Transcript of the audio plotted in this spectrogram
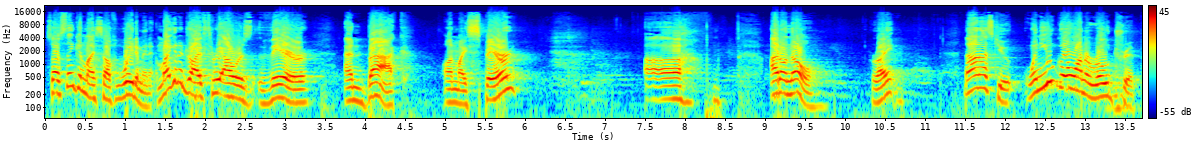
So I was thinking to myself, wait a minute, am I going to drive three hours there and back on my spare? Uh, I don't know, right? Now I'll ask you when you go on a road trip,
